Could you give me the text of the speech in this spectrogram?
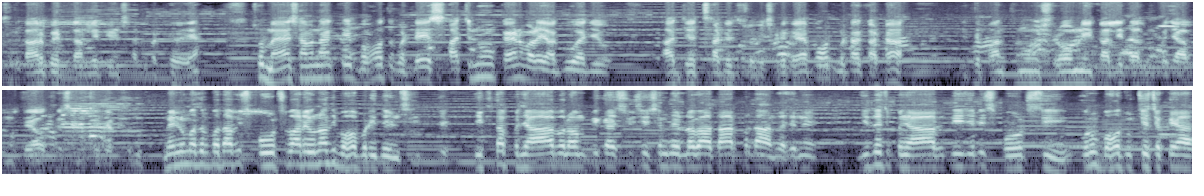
ਸਤਿਕਾਰ ਭੇਟ ਕਰਨ ਲਈ ਢੀਂਡ ਸਾਹਿਬ ਇਕੱਠੇ ਹੋਏ ਆ ਸੋ ਮੈਂ ਸਮਝਦਾ ਕਿ ਬਹੁਤ ਵੱਡੇ ਸੱਚ ਨੂੰ ਕਹਿਣ ਵਾਲੇ ਆਗੂ ਆ ਜੋ ਅੱਜ ਸਾਡੇ ਤੋਂ ਵਿਛੜ ਗਿਆ। ਬਹੁਤ ਵੱਡਾ ਘਾਟਾ ਜਿੱਥੇ ਪੰਥ ਨੂੰ ਸ਼੍ਰੋਮਣੀ ਅਕਾਲੀ ਦਲ ਨੂੰ ਪੰਜਾਬ ਨੂੰ ਪਿਆ ਉੱਥੇ ਸਮੁੱਚੇ ਜਗਤ ਨੂੰ ਮੈਨੂੰ ਮਤਲਬ ਪਤਾ ਵੀ ਸਪੋਰਟਸ ਬਾਰੇ ਉਹਨਾਂ ਦੀ ਬਹੁਤ ਬੜੀ ਦੇਣ ਸੀ ਇੱਕ ਤਾਂ ਪੰਜਾਬ 올림픽 ਐਸੋਸੀਏਸ਼ਨ ਦੇ ਲਗਾਤਾਰ ਪ੍ਰਧਾਨ ਰਹੇ ਨੇ ਜਿਹਦੇ ਚ ਪੰਜਾਬ ਦੀ ਜਿਹੜੀ ਸਪੋਰਟਸ ਸੀ ਉਹਨੂੰ ਬਹੁਤ ਉੱਚੇ ਚੱਕਿਆ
